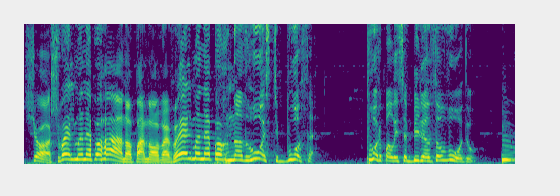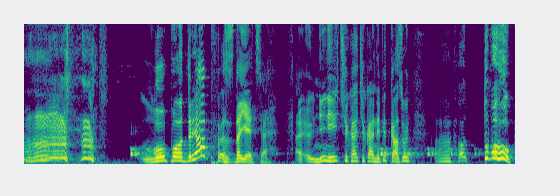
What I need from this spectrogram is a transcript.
Що ж, вельми непогано, панове, вельми непогано. Надгості, босе! Порпалися біля заводу. Луподряб, здається. Ні, ні, чекай, чекай, не підказуй. Е, Тупогуб.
